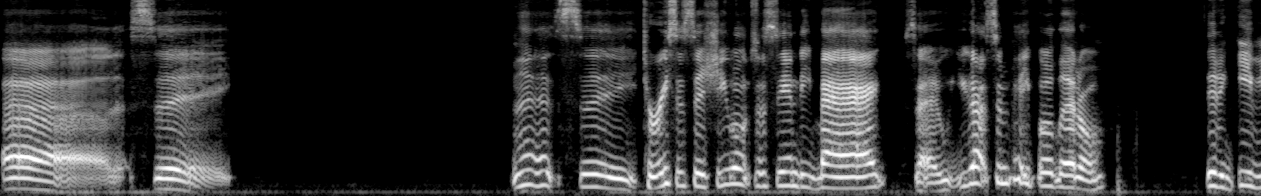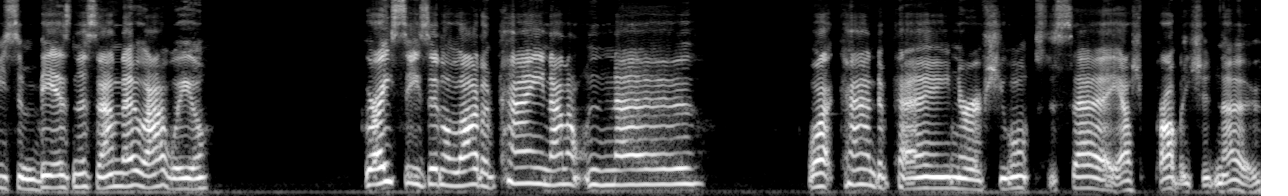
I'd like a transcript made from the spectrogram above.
Uh, let's see. Let's see. Teresa says she wants a Cindy bag. So you got some people that'll that'll give you some business. I know I will. Gracie's in a lot of pain. I don't know what kind of pain or if she wants to say. I probably should know.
